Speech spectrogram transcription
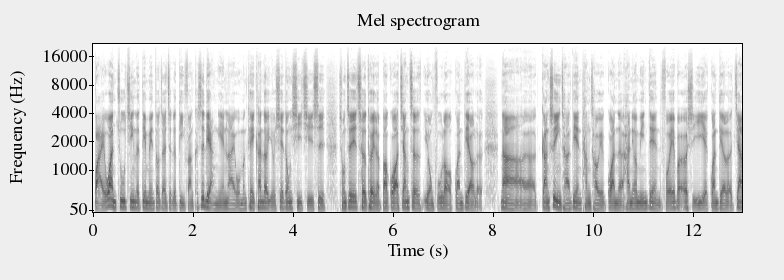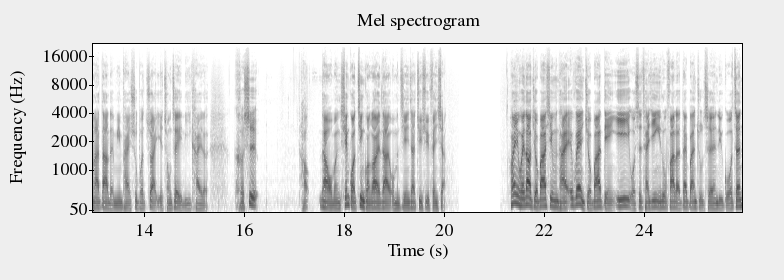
百万租金的店面都在这个地方。可是两年来，我们可以看到有些东西其实是从这些撤退了，包括江浙永福楼关掉了，那、呃、港式饮茶店唐朝也关了，韩流名店 Forever 二十一也关掉了，加拿大的名牌 Superdry 也从这里离开了。可是，好，那我们先广进广告一带，我们今天再继续分享。欢迎回到九八新闻台 FM 九八点一，我是财经一路发的代班主持人吕国珍。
